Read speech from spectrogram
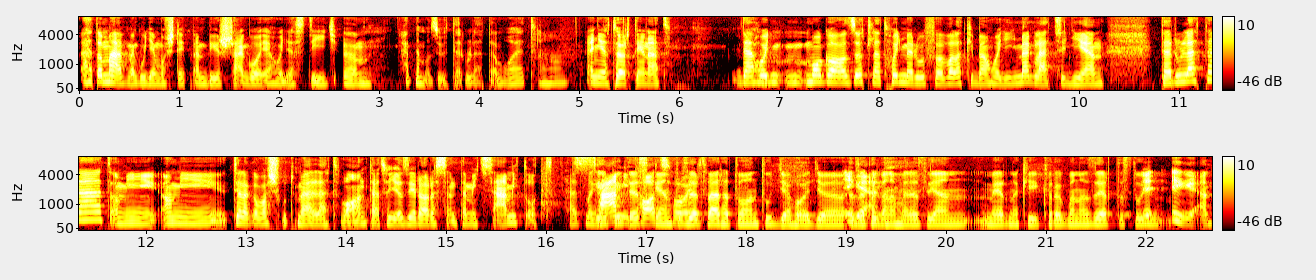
Hát a MÁV meg ugye most éppen bírságolja, hogy ezt így öm, hát nem az ő területe volt. Aha. Ennyi a történet. De hogy maga az ötlet, hogy merül föl valakiben, hogy így meglátsz egy ilyen területet, ami, ami tényleg a vasút mellett van, tehát hogy azért arra szerintem így számított. Hát meg építészként hogy... azért várhatóan tudja, hogy igen. ezek hogy vannak, mert ez ilyen mérnöki körökben azért ezt úgy... I- igen.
